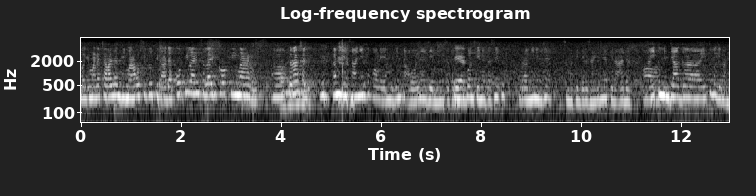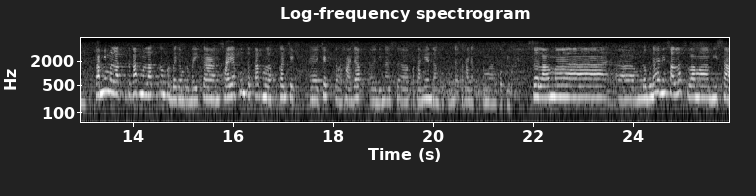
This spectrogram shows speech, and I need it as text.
bagaimana caranya di Maros itu tidak ada kopi lain selain kopi Maros. Tenang saja. kan biasanya itu kalau yang begini tuh awalnya yang setelah Iya. itu kontinuitasnya itu kurang ini misalnya semakin dari akhirnya tidak ada nah Oh. itu menjaga itu bagaimana Kami melak- tetap melakukan perbaikan-perbaikan. Saya pun tetap melakukan cek eh, cek terhadap eh, dinas eh, pertanian dan Kopundak terhadap perkembangan kopi. Selama eh, mudah-mudahan insya Allah selama bisa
